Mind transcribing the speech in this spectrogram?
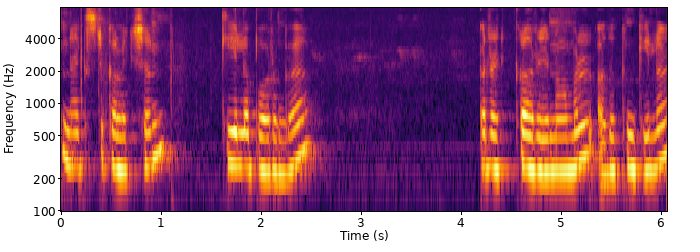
next collection கீழே பாருங்கள் ரெட் கலர் எனாமல் அதுக்கும் கீழே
